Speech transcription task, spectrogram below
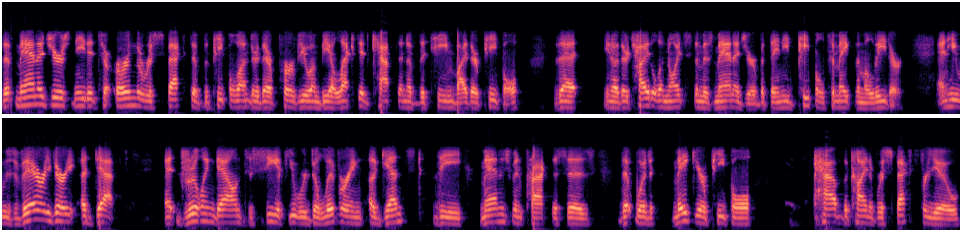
that managers needed to earn the respect of the people under their purview and be elected captain of the team by their people, that you know, their title anoints them as manager, but they need people to make them a leader. And he was very, very adept at drilling down to see if you were delivering against the management practices that would make your people have the kind of respect for you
